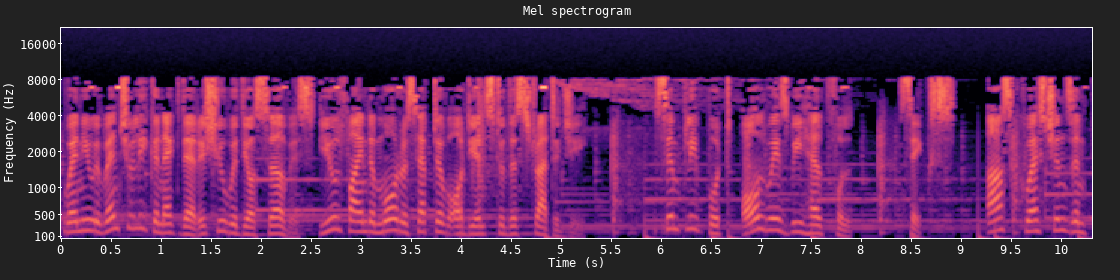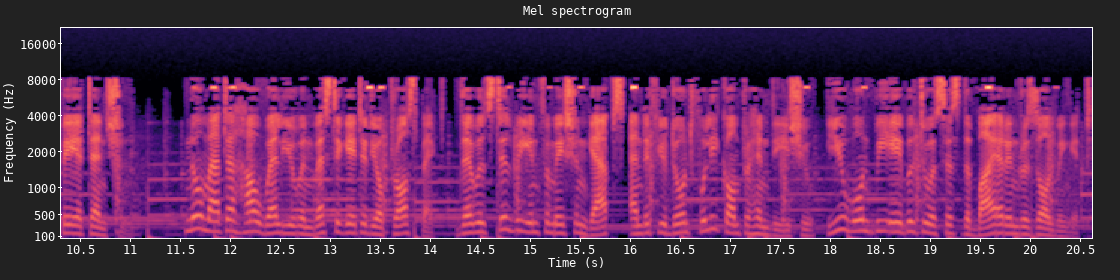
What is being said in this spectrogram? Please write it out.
When you eventually connect their issue with your service, you'll find a more receptive audience to this strategy. Simply put, always be helpful. 6. Ask questions and pay attention. No matter how well you've investigated your prospect, there will still be information gaps, and if you don't fully comprehend the issue, you won't be able to assist the buyer in resolving it.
